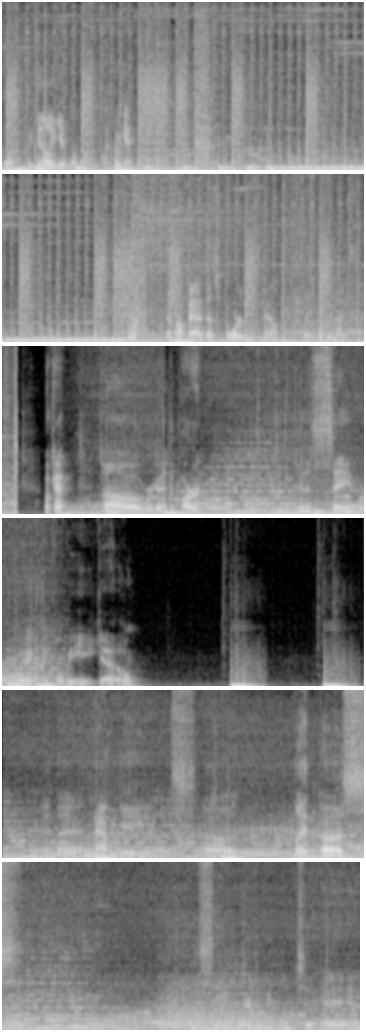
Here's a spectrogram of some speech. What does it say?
Well, we can only get one more. okay. That's not bad. That's four of these now. That's really nice. Okay. Uh, we're going to depart. We're going to save real quick before we go. And then. Uh, let us... Let's see, where do we want to head?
